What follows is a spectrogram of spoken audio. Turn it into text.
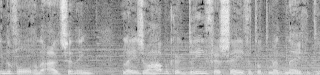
In de volgende uitzending lezen we Habakkuk 3, vers 7 tot en met 19.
